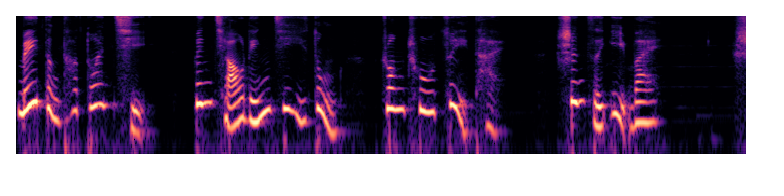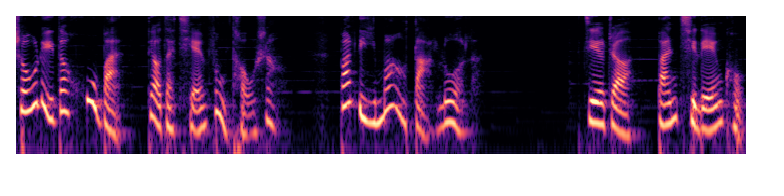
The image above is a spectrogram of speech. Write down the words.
没等他端起，温乔灵机一动，装出醉态，身子一歪，手里的护板掉在钱凤头上，把礼帽打落了。接着板起脸孔，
